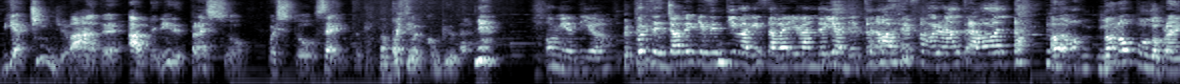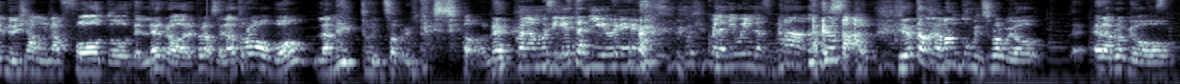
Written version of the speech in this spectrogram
vi accingevate a venire presso questo set, non partiva il computer. Oh mio dio. Forse già perché sentiva che stavo arrivando io ha detto no, per favore un'altra volta. Allora, No. non ho potuto prendere, diciamo, una foto dell'errore, però se la trovo, la metto in sovraimpressione. Con la musichetta di quella di Windows, ma esatto. In realtà non era manco Windows, proprio... Era proprio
